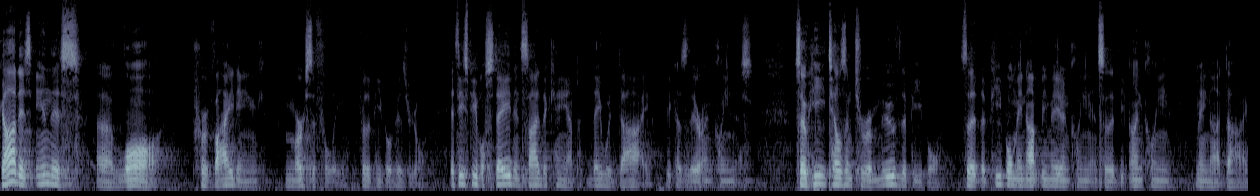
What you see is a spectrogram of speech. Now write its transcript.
God is in this uh, law providing mercifully for the people of Israel. If these people stayed inside the camp, they would die because of their uncleanness. So he tells them to remove the people so that the people may not be made unclean and so that the unclean may not die.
